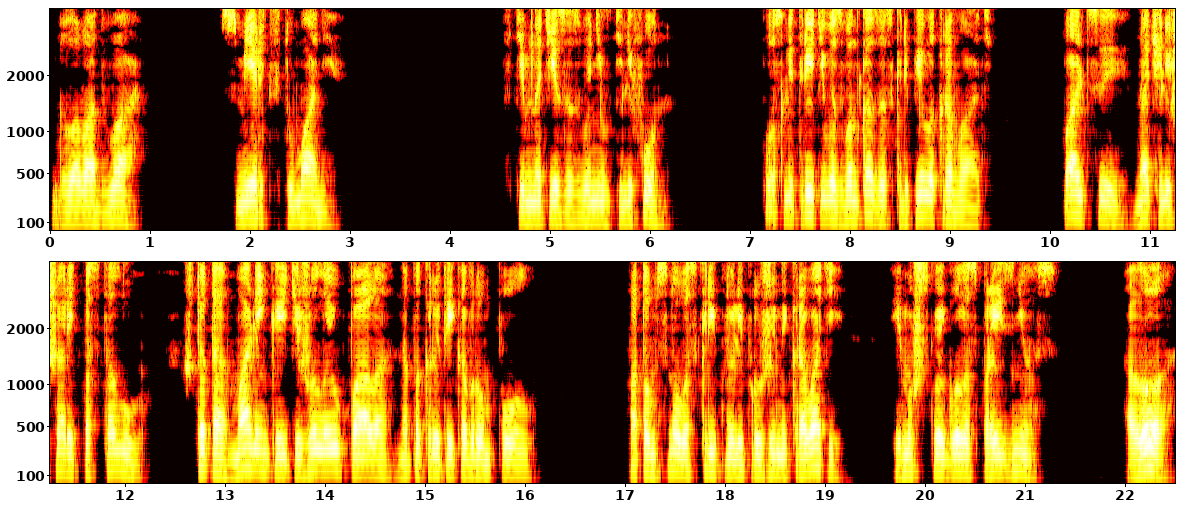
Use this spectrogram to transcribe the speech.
Глава 2. Смерть в тумане. В темноте зазвонил телефон. После третьего звонка заскрипела кровать. Пальцы начали шарить по столу. Что-то маленькое и тяжелое упало на покрытый ковром пол. Потом снова скрипнули пружины кровати, и мужской голос произнес. «Алло!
